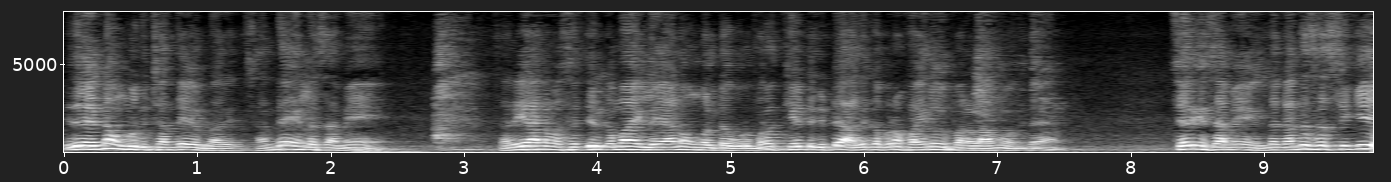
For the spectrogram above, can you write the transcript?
இதில் என்ன உங்களுக்கு சந்தேகம்னாரு சந்தேகம் இல்லை சாமி. சரியாக நம்ம செஞ்சுருக்கோமா இல்லையான்னு உங்கள்கிட்ட ஒரு முறை கேட்டுக்கிட்டு அதுக்கப்புறம் ஃபைனல் பண்ணலாம்னு வந்தேன். சரிங்க சாமி. இந்த கந்த சஷ்டிக்கு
